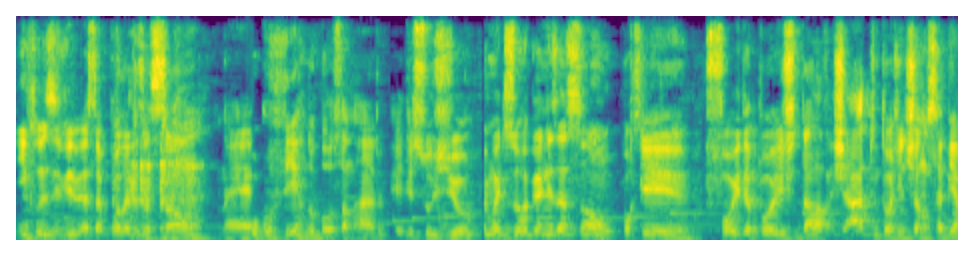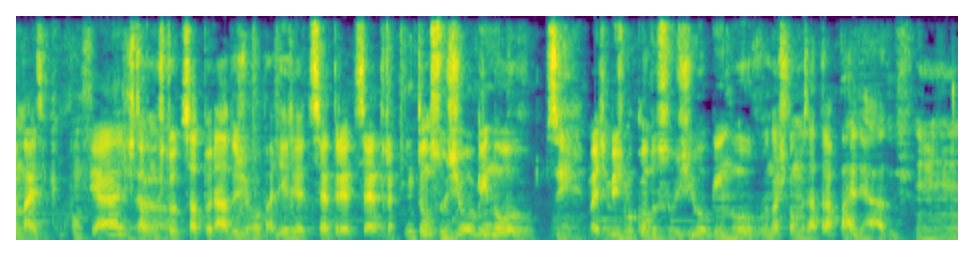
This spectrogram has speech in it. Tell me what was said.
Inclusive, essa polarização, né? O governo Bolsonaro, ele surgiu de uma desorganização, porque foi depois da Lava Jato, então a gente já não sabia mais em que confiar, já estávamos Ah. todos saturados de roubalheira, etc, etc. Então surgiu alguém novo. Sim. Mas mesmo quando surgiu alguém novo, nós fomos atrapalhados Uhum.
